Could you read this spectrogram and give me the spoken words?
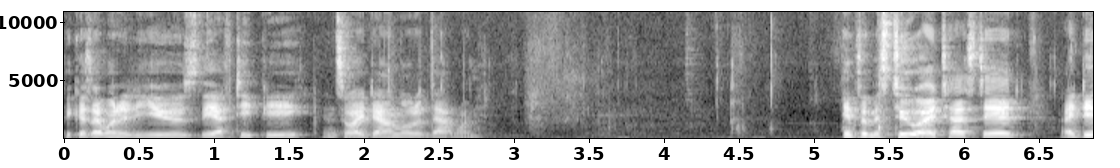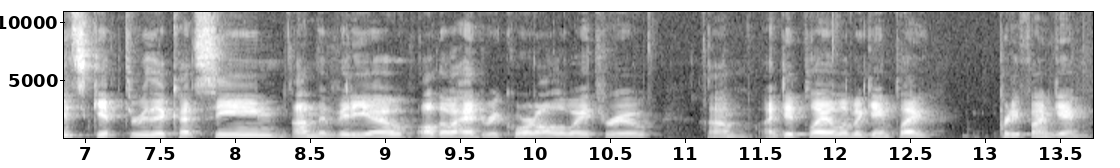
because I wanted to use the FTP, and so I downloaded that one. Infamous 2 I tested. I did skip through the cutscene on the video, although I had to record all the way through. Um, I did play a little bit of gameplay. Pretty fun game.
